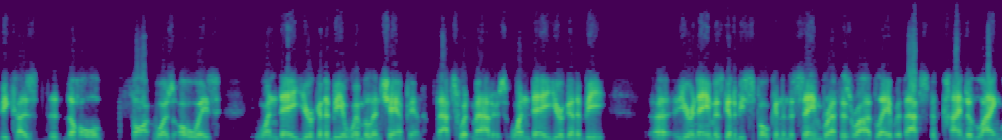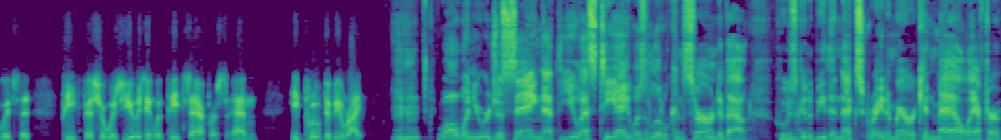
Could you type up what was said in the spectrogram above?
because the the whole thought was always, one day you're going to be a Wimbledon champion. That's what matters. One day you're going to be. Uh, your name is going to be spoken in the same breath as Rod Laver. That's the kind of language that Pete Fisher was using with Pete Sampras, and he proved to be right. Mm-hmm. Well, when you were just saying that the USTA was a little concerned about who's going to be the next great American male after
